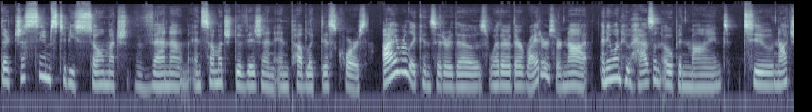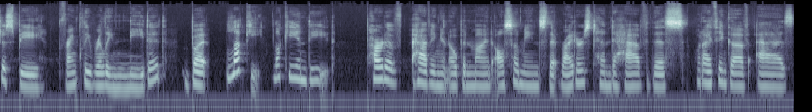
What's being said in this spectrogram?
there just seems to be so much venom and so much division in public discourse. I really consider those, whether they're writers or not, anyone who has an open mind to not just be, frankly, really needed, but lucky, lucky indeed. Part of having an open mind also means that writers tend to have this, what I think of as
